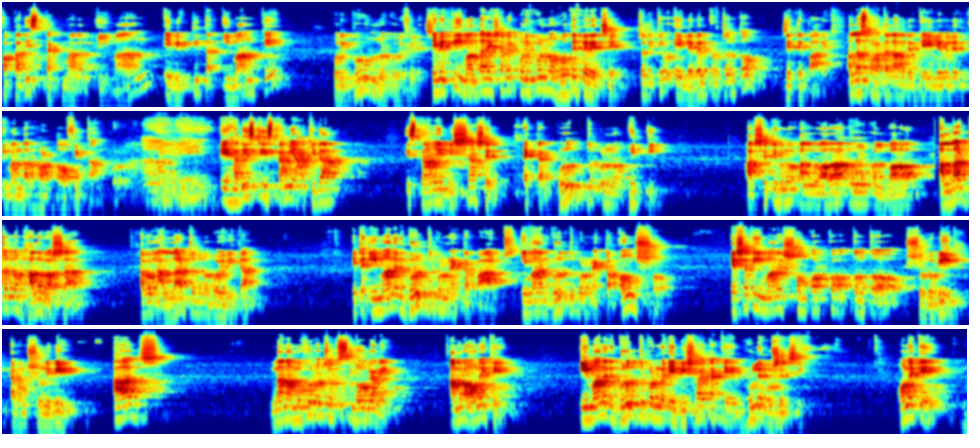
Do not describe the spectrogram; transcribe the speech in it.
ফকাদিস তাকমাল ইমান এই ব্যক্তি তার ইমানকে পরিপূর্ণ করে ফেলেছে। এই ব্যক্তি ইমানদার হিসাবে পরিপূর্ণ হতে পেরেছে, যদি কেউ এই লেভেল পর্যন্ত যেতে পারে। আল্লাহ সুবহানাহু আমাদেরকে এই লেভেলের ইমানদার হওয়ার তৌফিক দান করুন। এই হাদিসটি ইসলামী আকিদা, ইসলামী বিশ্বাসের একটা গুরুত্বপূর্ণ ভিত্তি। আর সেটি হলো আল্লাহরা ও আল আল্লাহর জন্য ভালোবাসা এবং আল্লাহর জন্য বৈরিতা। এটা ইমানের গুরুত্বপূর্ণ একটা পার্ট ইমানের গুরুত্বপূর্ণ একটা অংশ। এর সাথে ইমানের সম্পর্ক অত্যন্ত সুগভীর এবং সুনিবিড়। আজ নানা মুখরোচক স্লোগানে আমরা অনেকে ইমানের গুরুত্বপূর্ণ এই বিষয়টাকে ভুলে বসেছি। অনেকে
